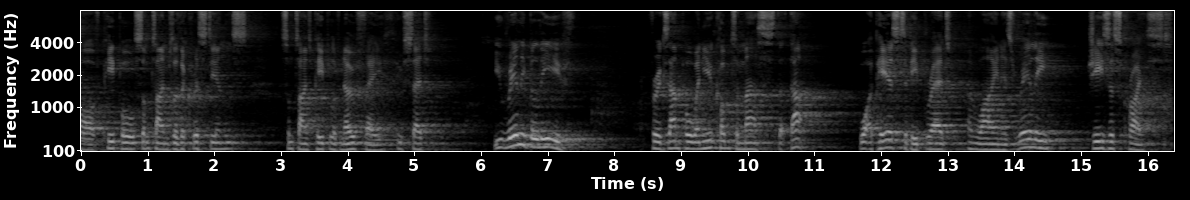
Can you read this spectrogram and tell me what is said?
of people, sometimes other Christians, sometimes people of no faith, who've said, You really believe, for example, when you come to Mass, that that, what appears to be bread and wine, is really Jesus Christ.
